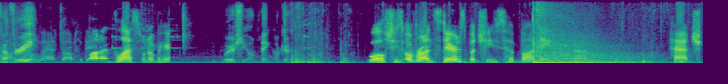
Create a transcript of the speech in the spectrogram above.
Got three. Last op the last one over here. Where is she? On pink? Okay. Well, she's over on stairs, but she's Habaning um, hatch.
